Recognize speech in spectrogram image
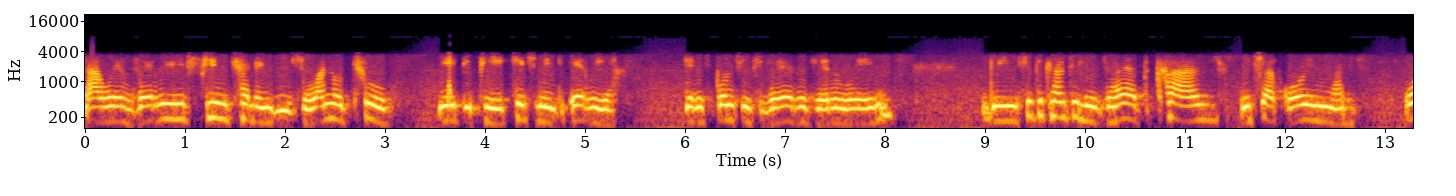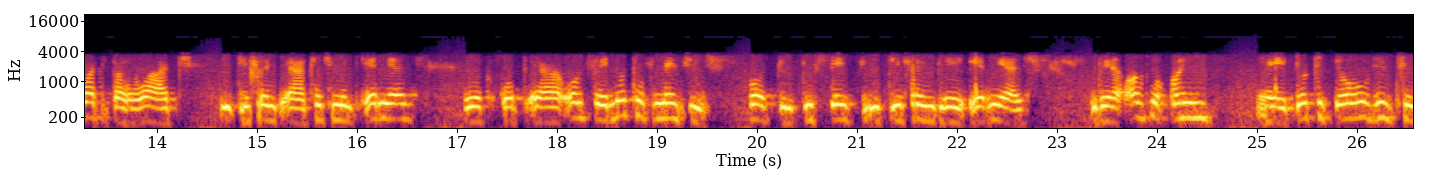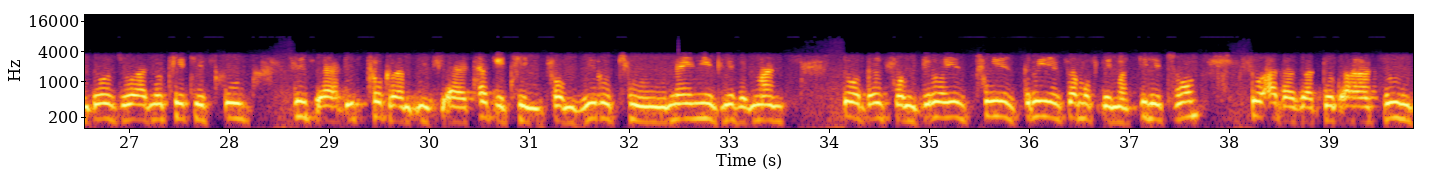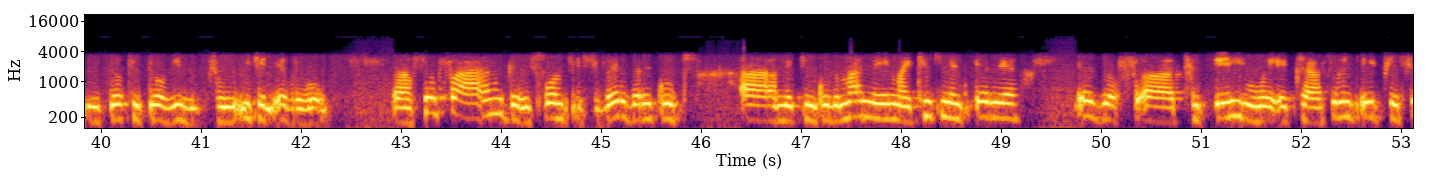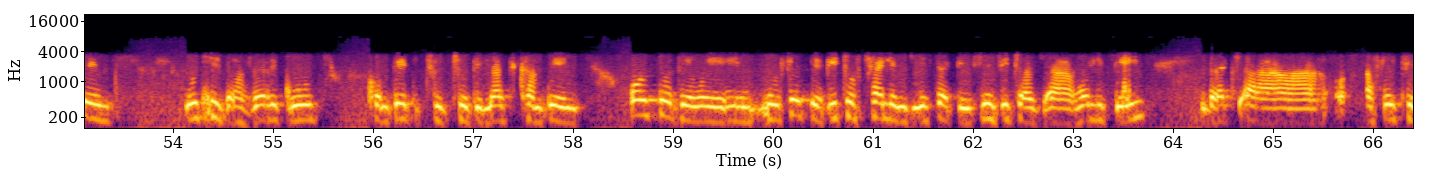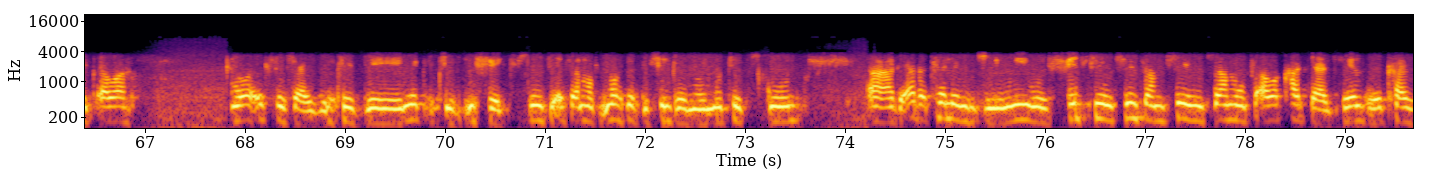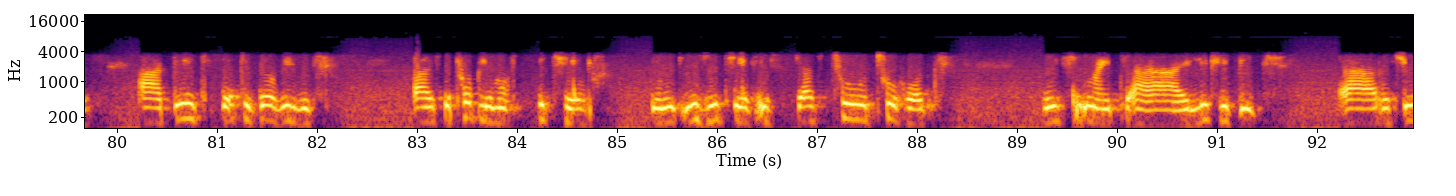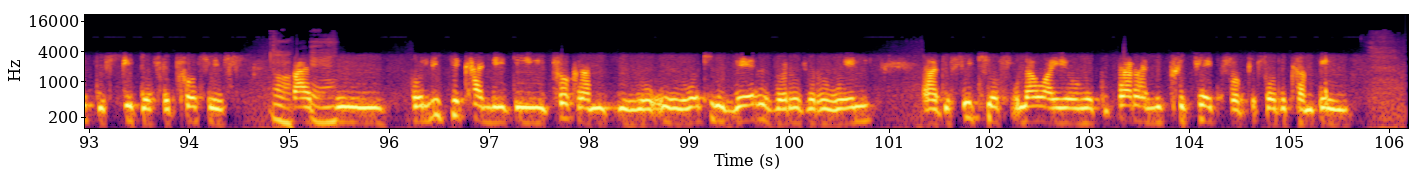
there were very few challenges, one or two, maybe per catchment area. The response is very, very well. The city council has hired cars which are going ward by ward in different uh, catchment areas. We've got uh, also a lot of nurses exposed in these in different uh, areas. They are also going door to door, visiting those who are not yet at school. Since uh, this program is uh, targeting from zero to nine years, 11 months. So those from zero years, two years, three years, some of them are still at home. So others are, to, are doing the door-to-door visit to each and every home. Uh, so far, the response is very, very good. Uh, Metingulumane, my catchment area, as of uh, today, we're at uh, 78%, which is uh, very good compared to, to the last campaign. Also, were, we faced a bit of challenge yesterday since it was a holiday that uh, affected our our exercise. It had a negative effect since some of most of the children were not at school. Uh, the other challenge we were facing, since I'm seeing some of our cadres, health workers, are doing door-to-door visits, uh, it's the problem of ETF. The ETF is just too too hot, which might uh, a little bit uh, reduce the speed of the process. Okay. But um, politically, the program is working very, very, very well uh, the city of Bulawayo was thoroughly prepared for, for the campaign.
